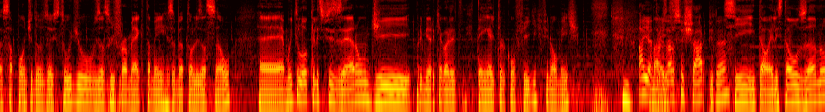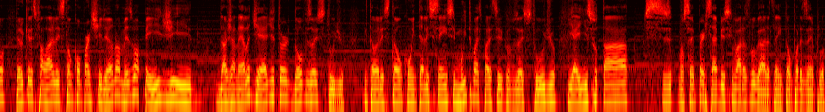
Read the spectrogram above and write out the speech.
essa ponte do Visual Studio, o Visual Studio for Mac também recebeu atualização. É muito louco que eles fizeram de. Primeiro que agora ele tem editor config, finalmente. Ah, e Mas- atualizaram o C Sharp, né? Sim, então, eles estão usando. Pelo que eles falaram, eles estão compartilhando a mesma API de, da janela de editor do Visual Studio. Então eles estão com IntelliSense muito mais parecido com o Visual Studio. E aí isso tá. Você percebe isso em vários lugares, né? Então, por exemplo,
